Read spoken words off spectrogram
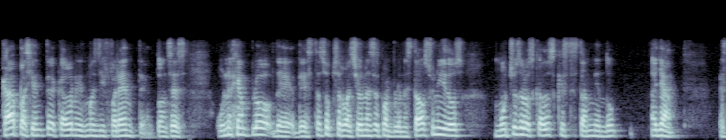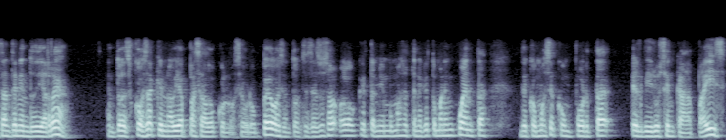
cada paciente, cada organismo es diferente. Entonces, un ejemplo de, de estas observaciones es, por ejemplo, en Estados Unidos, muchos de los casos que se están viendo allá están teniendo diarrea entonces, cosa que no había pasado con los europeos. Entonces, eso es algo que también vamos a tener que tomar en cuenta de cómo se comporta el virus en cada país.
